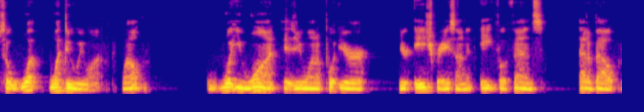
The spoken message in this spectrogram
So what what do we want? Well, what you want is you want to put your your H brace on an eight foot fence at about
